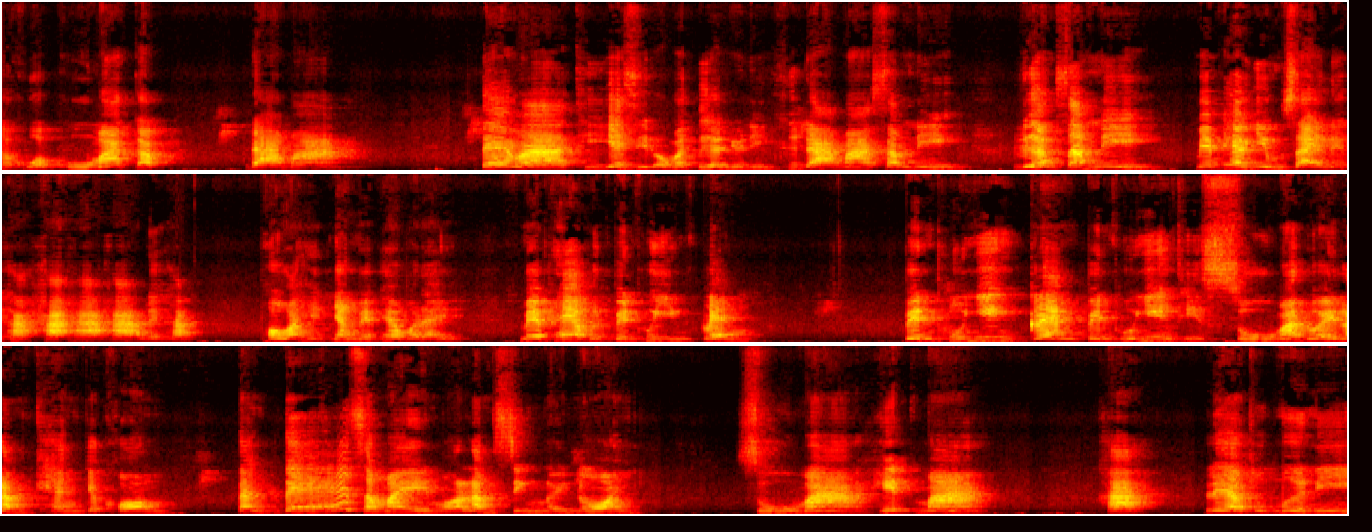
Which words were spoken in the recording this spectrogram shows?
ก็ควบคู่มากกับดราม่าแต่ว่าที่ยสิทธิ์ออกมาเตือนอยู่นี่ คือดราม่าซ้ำนี่เรื่องซ้ำนี่แม่แพ้วยิ้มใส่เลยค่ะฮ่าฮ่าฮ่าเลยค่ะ เพราะว่าเฮ็ดหยังแม่แพ้วบ่ได้แม่แพ้วเพิ่นเป็นผู้หญิงแกร่ง เป็นผู้หญิงแกร่งเป็นผู้หญิงที่สู่มาด้วยล่ำแข่งจ้าของตั้งแต่สมัยหมอล่ำสิ่งหน่อยๆ สู่มาเฮ็ดมาค่ะ แล้วทุกมือนี่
